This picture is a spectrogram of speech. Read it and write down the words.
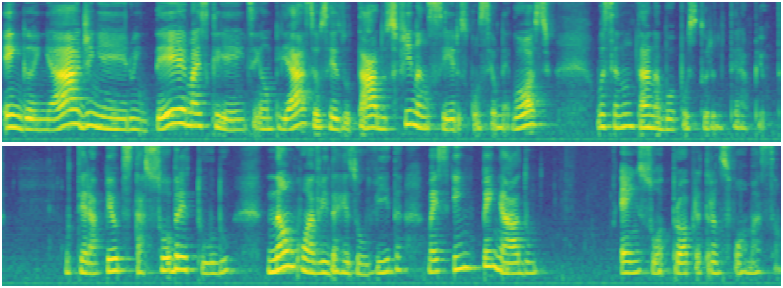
em ganhar dinheiro, em ter mais clientes, em ampliar seus resultados financeiros com seu negócio, você não está na boa postura do terapeuta. O terapeuta está, sobretudo, não com a vida resolvida, mas empenhado em sua própria transformação.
